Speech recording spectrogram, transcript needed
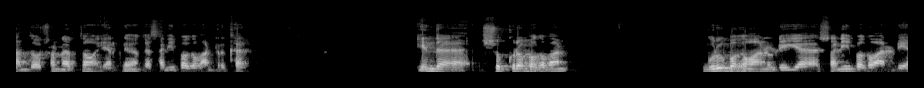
சந்தோஷம்னு அர்த்தம். ஏற்கனவே அங்கே சனி பகவான் இருக்கார். இந்த சுக்ர பகவான் குரு பகவானுடைய சனி பகவானுடைய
